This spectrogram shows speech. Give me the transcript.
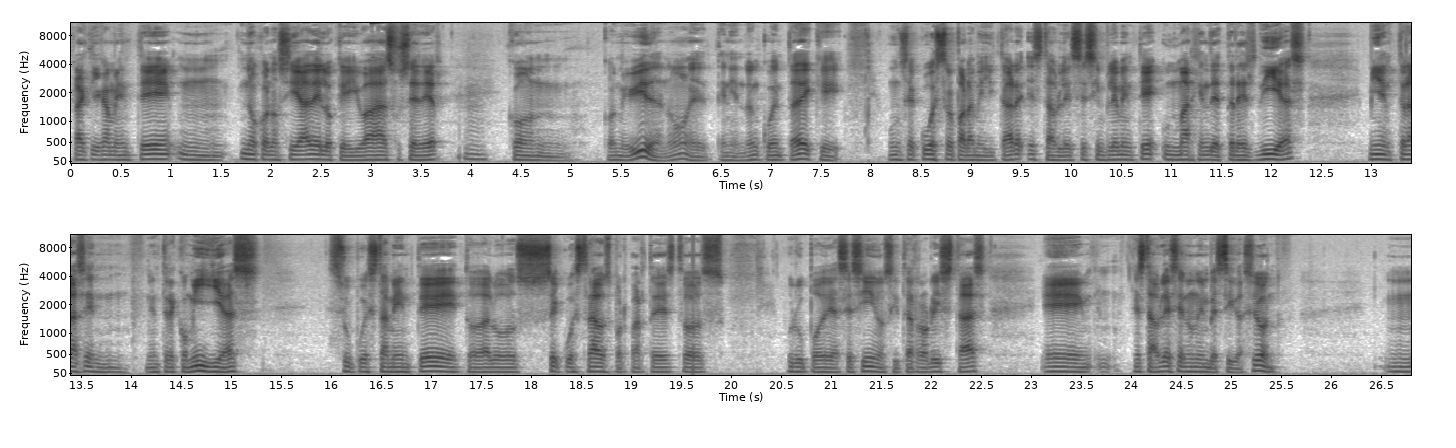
prácticamente mm, no conocía de lo que iba a suceder con, con, mi vida ¿no? Eh, teniendo en cuenta de que un secuestro paramilitar establece simplemente un margen de tres días, mientras, en, entre comillas, supuestamente todos los secuestrados por parte de estos grupos de asesinos y terroristas eh, establecen una investigación, mm,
